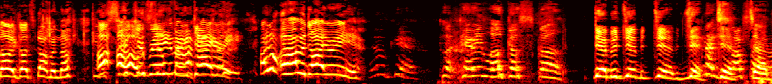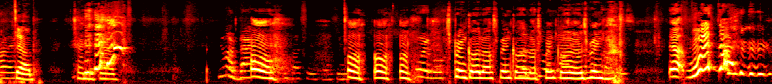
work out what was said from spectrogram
No, I got stamina. Uh oh, your room for a diary. I don't have a diary. I don't care. Put Perry Loco Skull. Dab, dab, dab, dab, That dab, stop sign dab, dab. Time to dab. You are back. Oh. Buses, buses. Uh, uh, uh. Horrible. Sprinkler, sprinkler, Look, sprinkler, sprinkler. Yeah, what the?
